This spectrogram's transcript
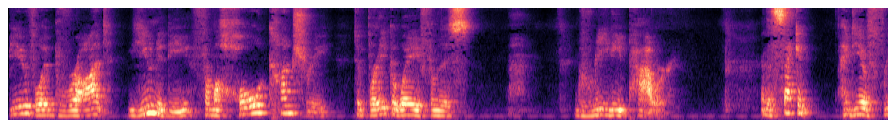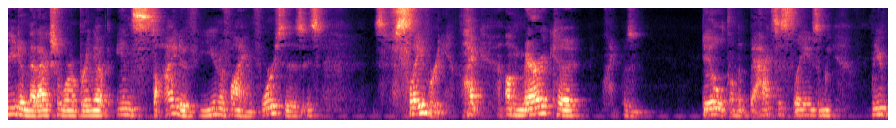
beautiful. It brought unity from a whole country to break away from this greedy power. And the second idea of freedom that I actually want to bring up inside of unifying forces is slavery. Like America like was built on the backs of slaves and we we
